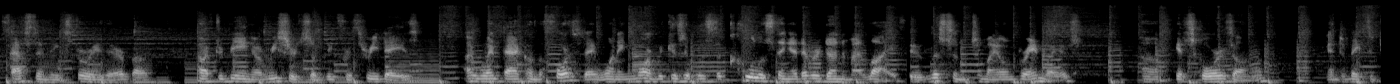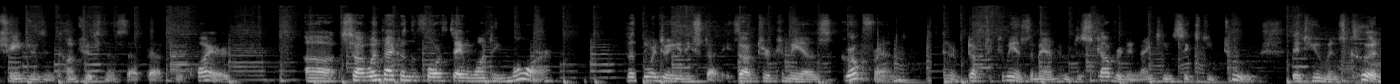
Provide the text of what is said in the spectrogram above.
fascinating story there about after being a research subject for three days, I went back on the fourth day wanting more because it was the coolest thing I'd ever done in my life to listen to my own brainwaves, uh, get scores on them, and to make the changes in consciousness that that required. Uh, so I went back on the fourth day wanting more, but they weren't doing any studies. Dr. Kamiya's girlfriend, and Dr. Kamiya is the man who discovered in 1962 that humans could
